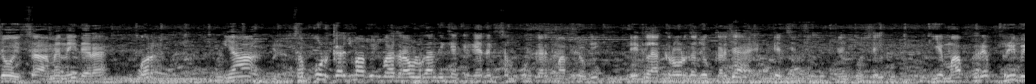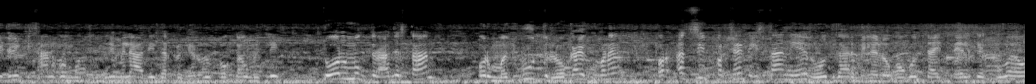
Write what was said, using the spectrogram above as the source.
जो हिस्सा हमें नहीं दे रहा है। और यहाँ संपूर्ण कर्ज माफ़ी की बात राहुल गांधी कह के गए थे संपूर्ण कर्ज माफ़ी होगी। एक लाख करोड़ का जो कर्जा है, एचएससी बैंकों से, ये माफ़ करें। फ्री बिजली किसान को मुफ़्त बिजली मिले, आधी दर पर घरेलू उपभोक्ताओं को बिजली, टोल मुक्त राजस्थान और मज़बूत लोकायुक्त बने और 80 परसेंट स्थानीय रोज़गार मिले लोगों को, चाहे तेल के कुएँ हो,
